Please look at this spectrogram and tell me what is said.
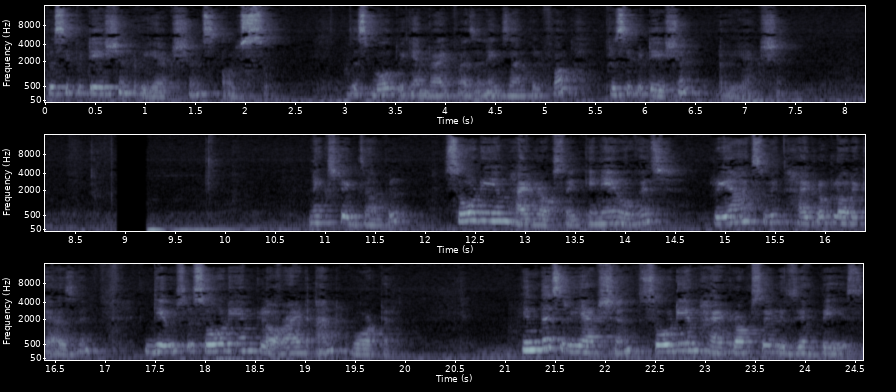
precipitation reactions also. This both we can write as an example for precipitation reaction. Next example, sodium hydroxide NaOH reacts with hydrochloric acid gives sodium chloride and water. In this reaction, sodium hydroxide is a base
